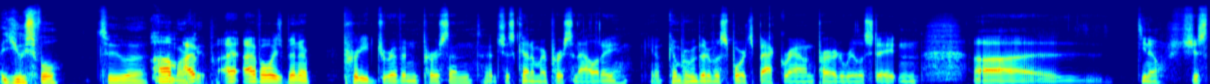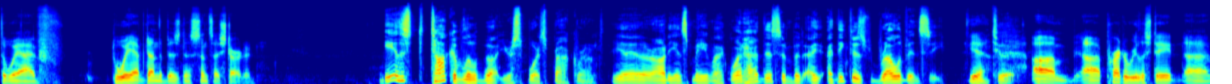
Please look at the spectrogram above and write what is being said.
useful to uh, the Um, market? I've, I've always been a pretty driven person. It's just kind of my personality. You know, come from a bit of a sports background prior to real estate, and uh, you know, it's just the way I've the way I've done the business since I started. Yeah, let's talk a little bit about your sports background. Yeah, our audience may like, what had this in? But I, I think there's relevancy Yeah. to it. Um, uh, prior to real estate, uh,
